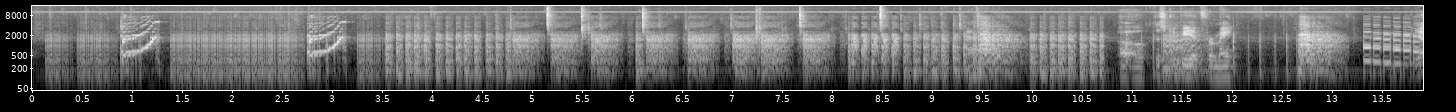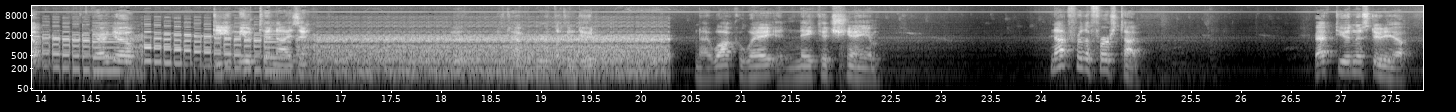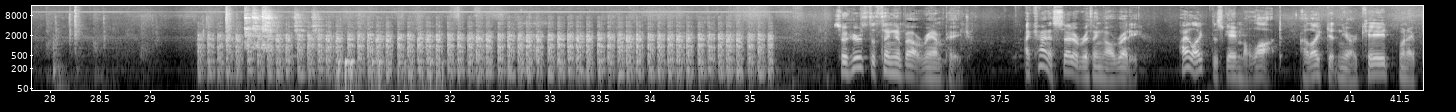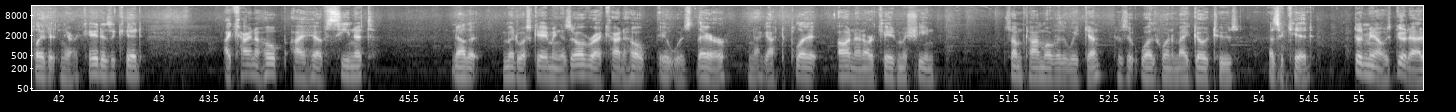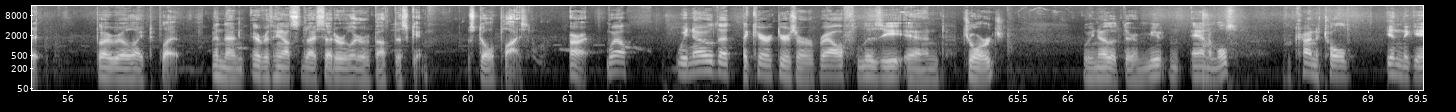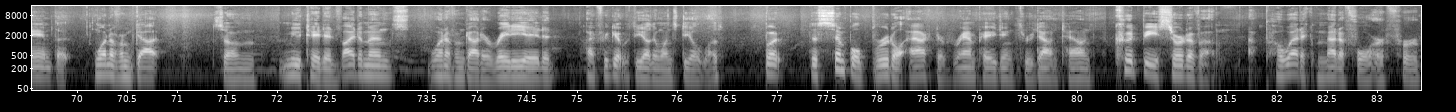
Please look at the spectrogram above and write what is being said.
Uh oh, this could be it for me. Yep, here I go. Demutinizing. Ooh, He's kind of a weird looking dude. And I walk away in naked shame. Not for the first time. Back to you in the studio. So here's the thing about Rampage. I kind of said everything already. I liked this game a lot. I liked it in the arcade when I played it in the arcade as a kid. I kind of hope I have seen it. Now that Midwest Gaming is over, I kind of hope it was there and I got to play it on an arcade machine sometime over the weekend because it was one of my go tos as a kid. Doesn't mean I was good at it, but I really liked to play it. And then everything else that I said earlier about this game still applies. Alright, well, we know that the characters are Ralph, Lizzie, and George. We know that they're mutant animals. We're kind of told in the game that one of them got some mutated vitamins, one of them got irradiated. I forget what the other one's deal was. But the simple, brutal act of rampaging through downtown could be sort of a, a poetic metaphor for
